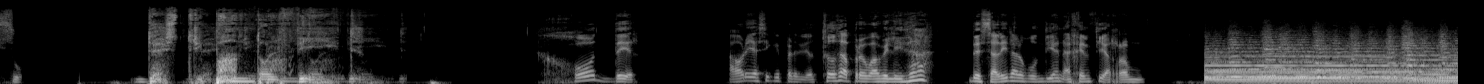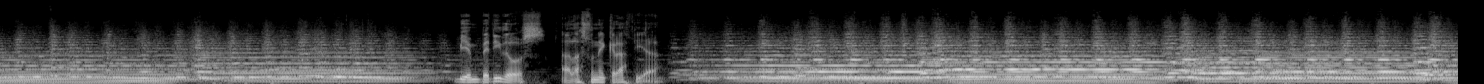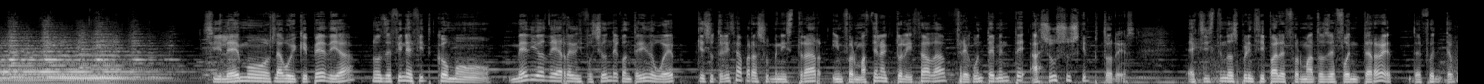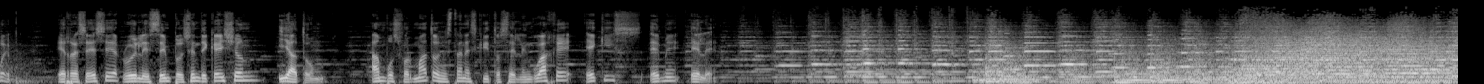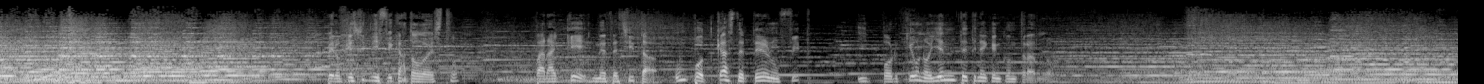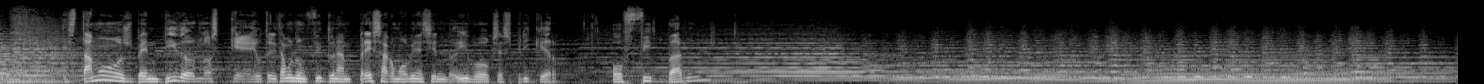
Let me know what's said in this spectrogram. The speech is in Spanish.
Destripando el feed. Joder. Ahora ya sí que he perdido toda probabilidad de salir algún día en agencia ROM. Bienvenidos a la Sunecracia. Si leemos la Wikipedia, nos define Feed como medio de redifusión de contenido web que se utiliza para suministrar información actualizada frecuentemente a sus suscriptores. Existen dos principales formatos de fuente de fuente web, RSS, Really Simple Syndication y Atom. Ambos formatos están escritos en lenguaje XML. ¿Pero qué significa todo esto? ¿Para qué necesita un podcaster tener un feed? ¿Y por qué un oyente tiene que encontrarlo? ¿Estamos vendidos los que utilizamos un feed de una empresa como viene siendo Evox, Spreaker o Feedburner?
